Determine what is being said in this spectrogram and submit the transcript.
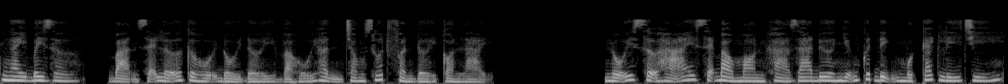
x ngay bây giờ, bạn sẽ lỡ cơ hội đổi đời và hối hận trong suốt phần đời còn lại. Nỗi sợ hãi sẽ bào mòn khả ra đưa những quyết định một cách lý trí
